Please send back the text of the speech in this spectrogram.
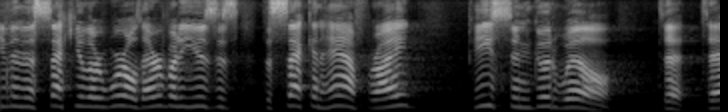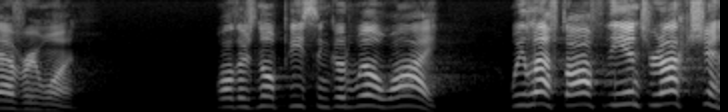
even the secular world, everybody uses the second half, right? Peace and goodwill to, to everyone. Well, there's no peace and goodwill. Why? We left off the introduction.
